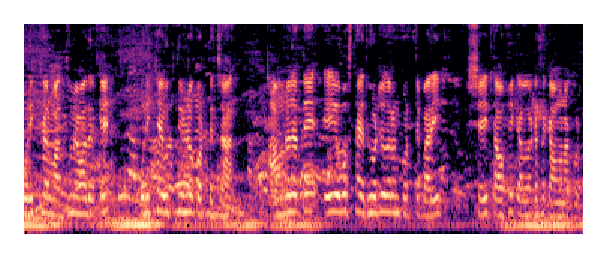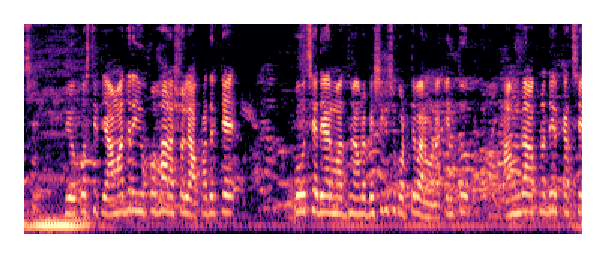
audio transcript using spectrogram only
পরীক্ষার মাধ্যমে আমাদেরকে পরীক্ষায় উত্তীর্ণ করতে চান। আমরা যাতে এই অবস্থায় ধৈর্য ধারণ করতে পারি, সেই তৌফিক আল্লাহর কাছে কামনা করছি। প্রিয় উপস্থিতি, আমাদের এই উপহার আসলে আপনাদেরকে পৌঁছে দেওয়ার মাধ্যমে আমরা বেশি কিছু করতে পারব না। কিন্তু আমরা আপনাদের কাছে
